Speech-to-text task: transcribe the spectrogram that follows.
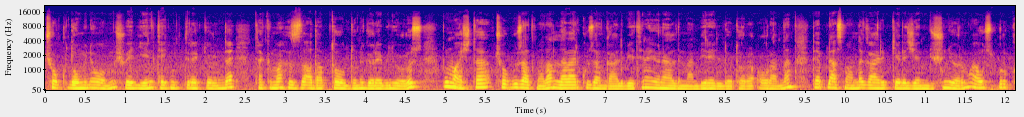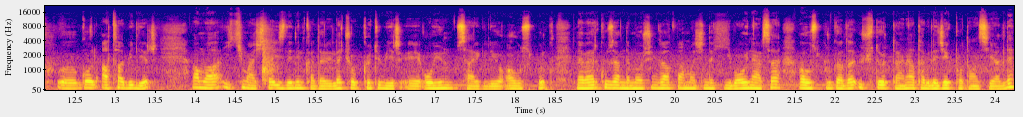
Çok domine olmuş ve yeni teknik direktöründe takıma hızlı adapte olduğunu görebiliyoruz. Bu maçta çok uzatmadan Leverkusen galibiyetine yöneldim ben 1.54 or- orandan. Deplasmanda galip geleceğini düşünüyorum. Augsburg e, gol atabilir ama iki maçta izlediğim kadarıyla çok kötü bir e, oyun sergiliyor Augsburg. Leverkusen de Mönchengladbach maçındaki gibi oynarsa Augsburg'a da 3-4 tane atabilecek potansiyelde.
